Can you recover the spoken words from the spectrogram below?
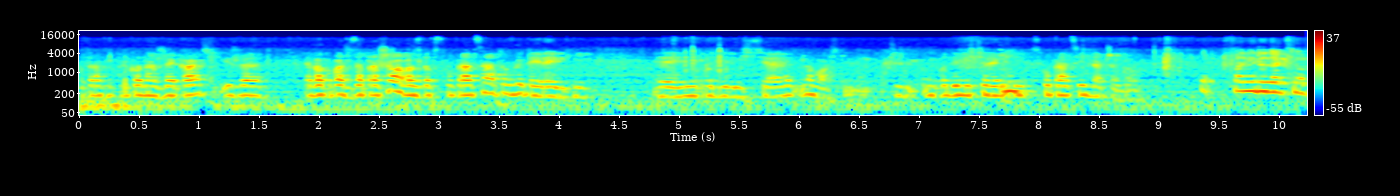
potrafi tylko narzekać i że Ewa Kopacz zapraszała Was do współpracy, a to Wy tej ręki y, nie podjęliście. No właśnie, czy nie podjęliście ręki współpracy i dlaczego? No, Pani redaktor,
